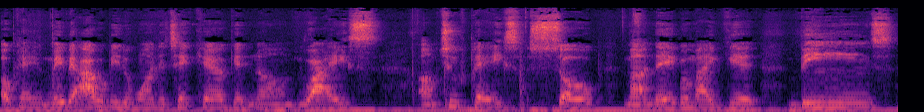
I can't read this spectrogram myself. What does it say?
okay, maybe I would be the one to take care of getting um rice, um, toothpaste, soap, my neighbor might get beans,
